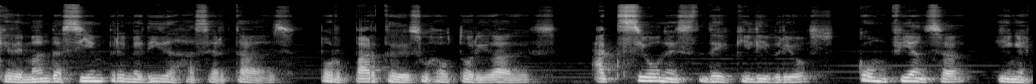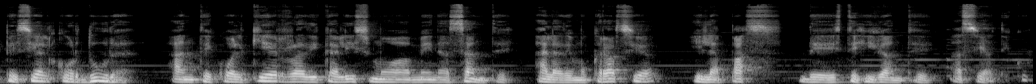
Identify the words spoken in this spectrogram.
que demanda siempre medidas acertadas por parte de sus autoridades, acciones de equilibrios, confianza y en especial cordura ante cualquier radicalismo amenazante a la democracia y la paz de este gigante asiático.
